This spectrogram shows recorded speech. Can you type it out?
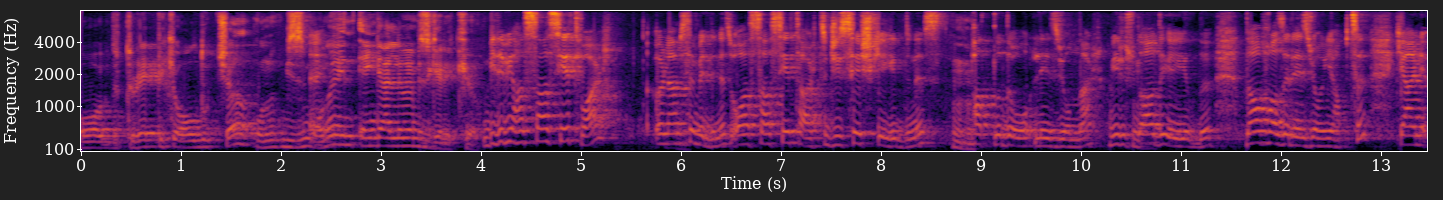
o replike oldukça onu bizim onu en- engellememiz gerekiyor. Bir de bir hassasiyet var. Önemsemediniz. O hassasiyet arttı. Cinsel ilişkiye girdiniz. Patladı o lezyonlar. Virüs daha da yayıldı. Daha fazla lezyon yaptı. Yani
